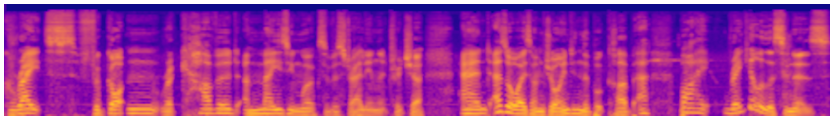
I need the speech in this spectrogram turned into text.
greats, forgotten, recovered, amazing works of Australian literature. And as always, I'm joined in the book club uh, by regular listeners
